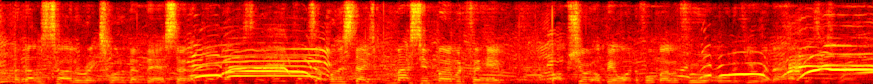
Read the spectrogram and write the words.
And that was Tyler Rix, one of them there. So again, like I said, when he comes up on the stage, massive moment for him, but I'm sure it'll be a wonderful moment for all of you when that happens as well.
